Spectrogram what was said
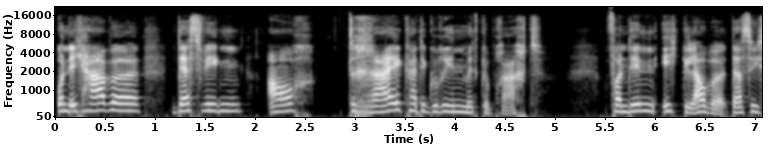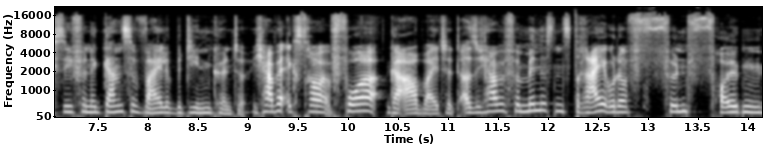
Und ich habe deswegen auch drei Kategorien mitgebracht, von denen ich glaube, dass ich sie für eine ganze Weile bedienen könnte. Ich habe extra vorgearbeitet. Also ich habe für mindestens drei oder fünf Folgen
